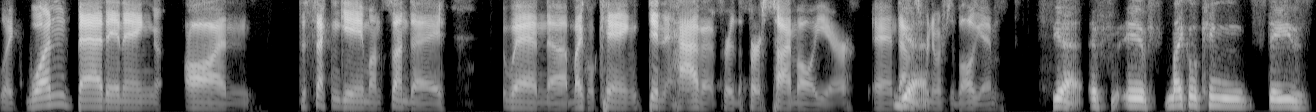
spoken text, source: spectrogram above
like one bad inning on the second game on Sunday when uh, Michael King didn't have it for the first time all year, and that was pretty much the ball game. Yeah, if if Michael King stays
